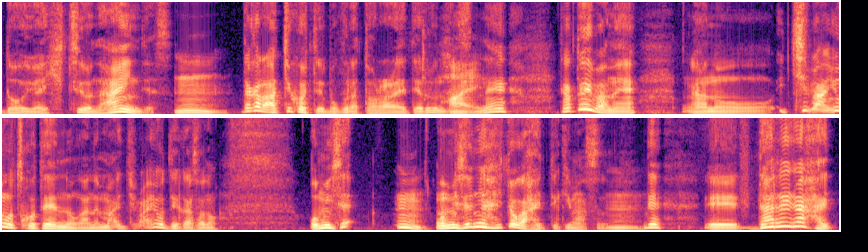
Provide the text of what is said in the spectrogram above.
同意は必要ないんです、うん、だからあっちこっちで僕ら取られてるんですね、はい、例えばねあの一番よう使ってんのがね、まあ、一番ようっていうかそのお店、うん、お店に人が入ってきます、うん、で、えー、誰が入って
